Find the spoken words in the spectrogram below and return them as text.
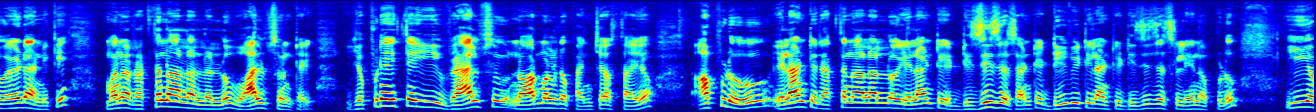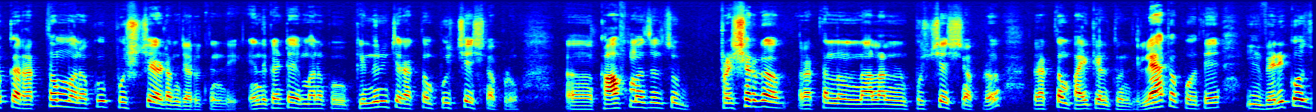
తోయడానికి మన రక్తనాళాలలో వాల్వ్స్ ఉంటాయి. ఎప్పుడైతే ఈ వాల్వ్స్ నార్మల్గా పనిచేస్తాయో అప్పుడు ఎలాంటి రక్తనాళాల్లో ఎలాంటి డిజీజెస్ అంటే డీవీటీ లాంటి డిజీజెస్ లేనప్పుడు ఈ యొక్క రక్తం మనకు పుష్ చేయడం జరుగుతుంది. ఎందుకంటే మనకు కింది నుంచి రక్తం పుష్ చేసినప్పుడు కాఫ్ మజిల్స్ ప్రెషర్గా రక్త నాళాలను పుష్ చేసినప్పుడు రక్తం పైకి వెళ్తుంది లేకపోతే ఈ వెరికోజ్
